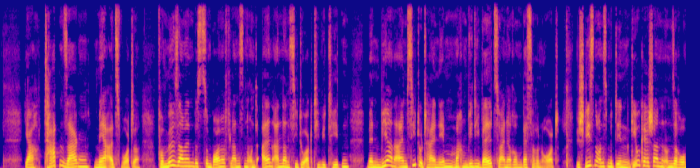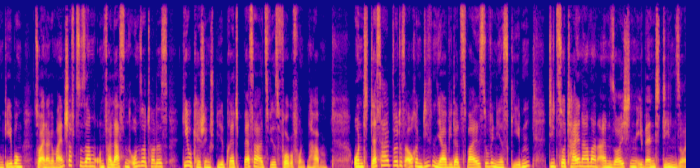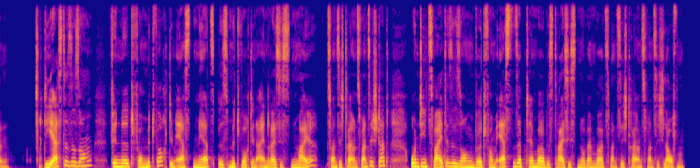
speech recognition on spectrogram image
Ja, Taten sagen mehr als Worte. Vom Müllsammeln bis zum Bäume pflanzen und allen anderen CITO-Aktivitäten. Wenn wir an einem CITO teilnehmen, machen wir die Welt zu einem besseren Ort. Wir schließen uns mit den Geocachern in unserer Umgebung zu einer Gemeinschaft zusammen und verlassen unser tolles Geocaching-Spielbrett besser, als wir es vorgefunden haben. Und deshalb wird es auch in diesem Jahr wieder zwei Souvenirs geben, die zur Teilnahme an einem solchen Event dienen sollen. Die erste Saison findet vom Mittwoch, dem 1. März bis Mittwoch, den 31. Mai 2023 statt und die zweite Saison wird vom 1. September bis 30. November 2023 laufen.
